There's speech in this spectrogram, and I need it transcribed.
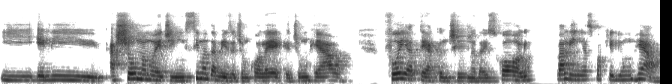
e ele achou uma moedinha em cima da mesa de um colega, de um real, foi até a cantina da escola e balinhas com aquele um real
